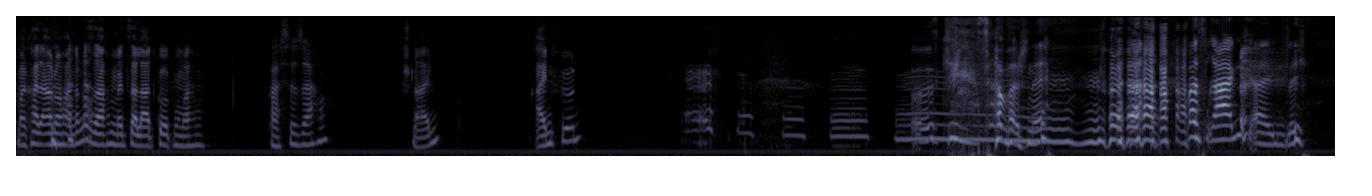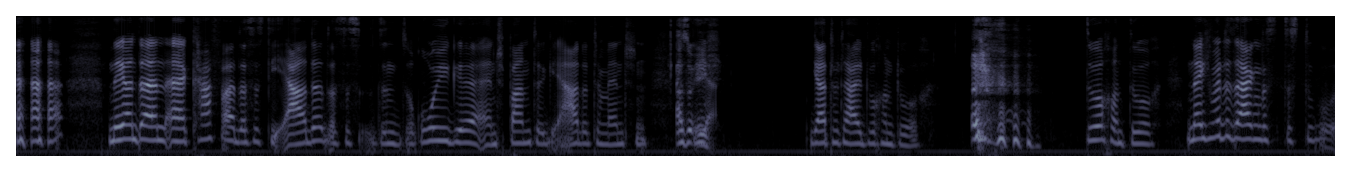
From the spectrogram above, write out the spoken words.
Man kann auch noch andere Sachen mit Salatgurken machen. Was für Sachen? Schneiden. Einführen. Das ging jetzt aber schnell. Was frage ich eigentlich? nee, und dann äh, Kaffer, das ist die Erde. Das ist, sind ruhige, entspannte, geerdete Menschen. Also Ja. ich. Ja, total durch und durch. durch und durch. Na, ich würde sagen, dass, dass du,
